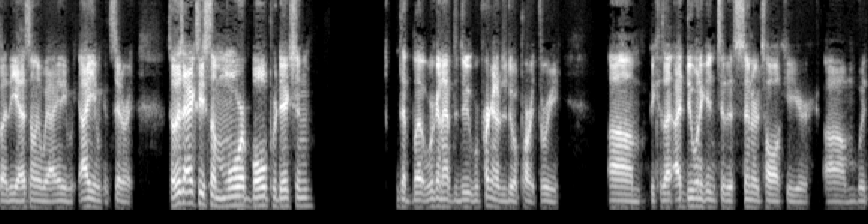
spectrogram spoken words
but yeah, that's the only way I even I even consider it. So there's actually some more bold prediction that, but we're gonna have to do. We're probably gonna have to do a part three um, because I, I do want to get into the center talk here um, with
